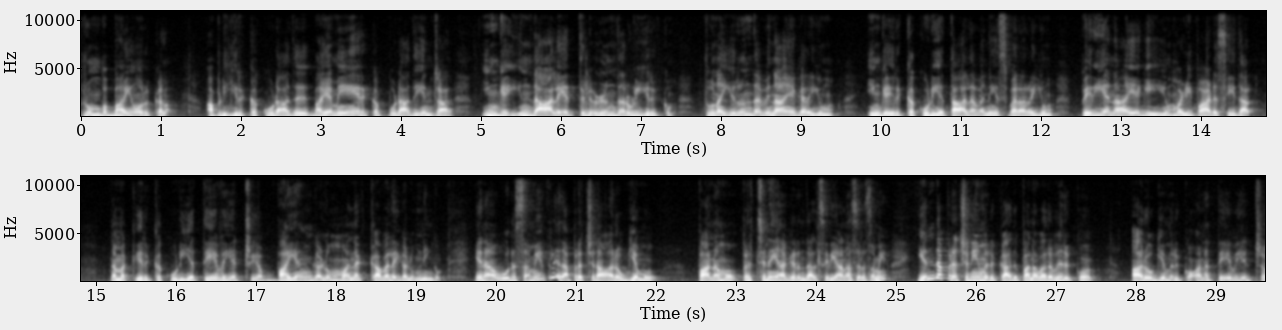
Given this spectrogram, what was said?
ரொம்ப பயம் இருக்கலாம். அப்படி இருக்கக்கூடாது பயமே இருக்கக்கூடாது என்றால் இங்கே இந்த ஆலயத்தில் எழுந்தருளி இருக்கும் துணை இருந்த விநாயகரையும் இங்கே இருக்கக்கூடிய தாளவனேஸ்வரரையும் பெரிய நாயகியையும் வழிபாடு செய்தாள் நமக்கு இருக்கக்கூடிய தேவையற்ற பயங்களும் மனக்கவலைகளும் நீங்கும். ஏன்னா ஒரு சமயத்தில் ஏதாவது பிரச்சனை ஆரோக்கியமோ பணமோ பிரச்சனையாக இருந்தால் சரி. ஆனால் சில சமயம் எந்த பிரச்சனையும் இருக்காது. பணவரவு இருக்கும் ஆரோக்கியம் இருக்கும். ஆனால் தேவையற்ற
